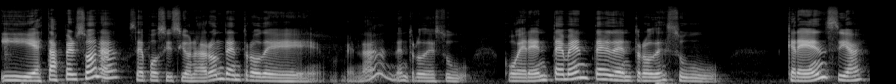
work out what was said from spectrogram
Y estas personas se posicionaron dentro de, ¿verdad? Dentro de su, coherentemente dentro de su creencia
